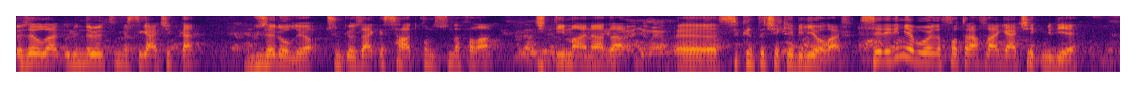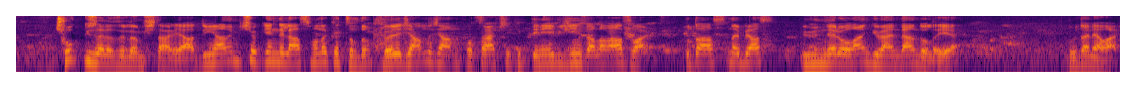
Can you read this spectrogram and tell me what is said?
özel olarak ürünler üretilmesi gerçekten güzel oluyor. Çünkü özellikle saat konusunda falan ciddi manada e, sıkıntı çekebiliyorlar. Size dedim ya bu arada fotoğraflar gerçek mi diye. Çok güzel hazırlamışlar ya. Dünyanın birçok yerinde lansmana katıldım. Böyle canlı canlı fotoğraf çekip deneyebileceğiniz alan az var. Bu da aslında biraz ürünlere olan güvenden dolayı. Burada ne var?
